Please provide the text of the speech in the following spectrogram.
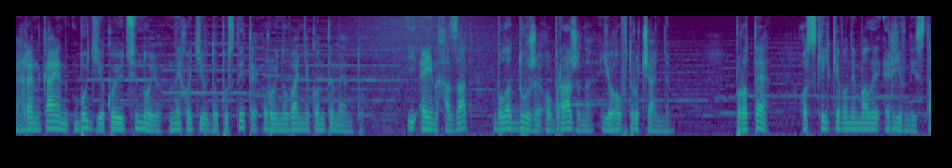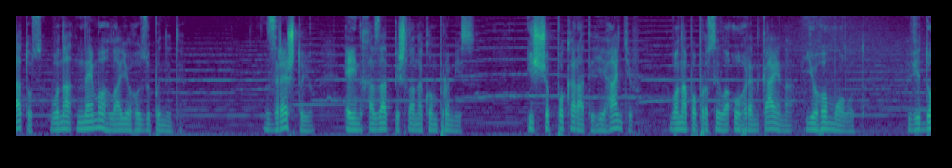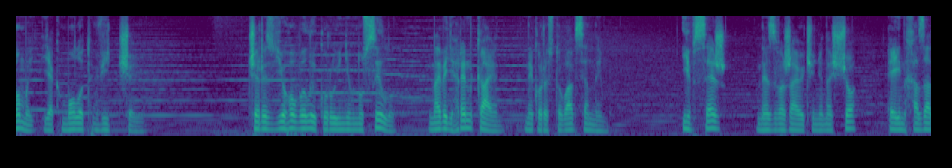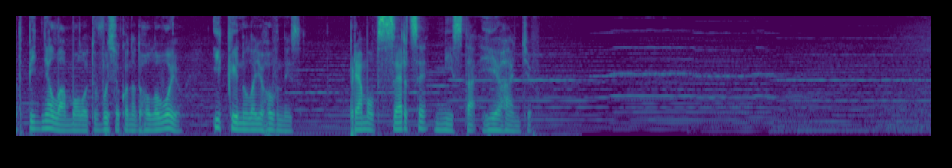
Гренкаїн будь-якою ціною не хотів допустити руйнування континенту, і Ейнхазад була дуже ображена його втручанням. Проте, оскільки вони мали рівний статус, вона не могла його зупинити. Зрештою, Ейнхазад пішла на компроміс, і щоб покарати гігантів, вона попросила у Гренкаїна його молот, відомий як молот відчаю. Через його велику руйнівну силу навіть Гренкаїн не користувався ним. І все ж, незважаючи ні на що, Ейнхазад підняла молот високо над головою і кинула його вниз, прямо в серце міста гігантів.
